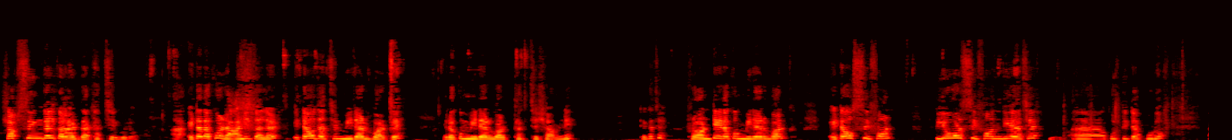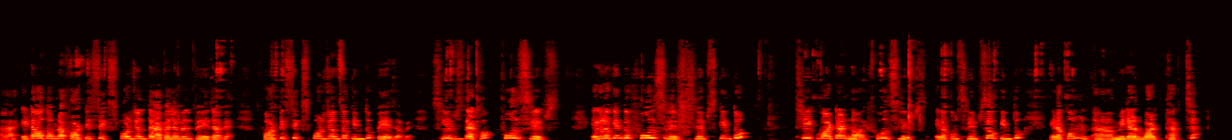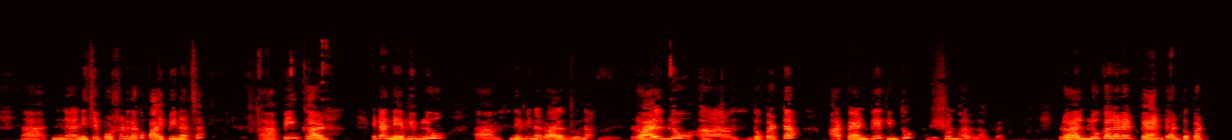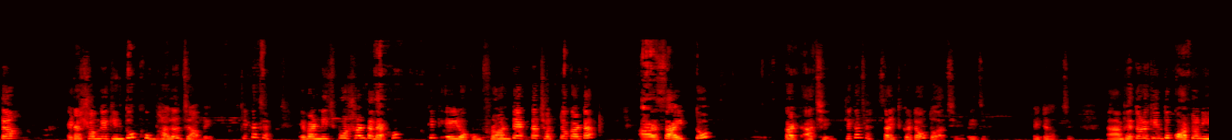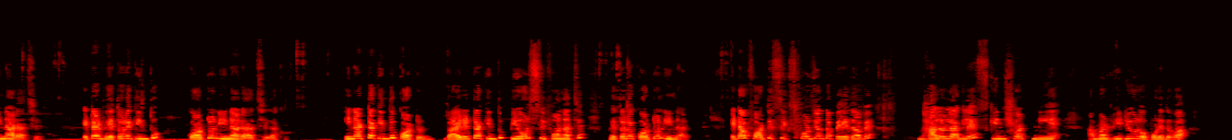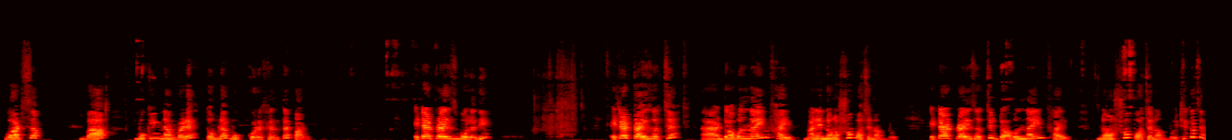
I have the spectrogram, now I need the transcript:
সব সিঙ্গেল কালার দেখাচ্ছে এগুলো। এটা দেখো রানী কালার এটাও যাচ্ছে মিরার ওয়ার্কে এরকম মিরার ওয়ার্ক থাকছে সামনে। ঠিক আছে? ফ্রন্টে এরকম মিরার ওয়ার্ক এটাও সিফন পিওর সিফন দিয়ে আছে কুর্তিটা পুরো। এটাও তোমরা ফর্টি সিক্স পর্যন্ত অ্যাভেলেবেল পেয়ে যাবে। ফর্টি সিক্স পর্যন্ত কিন্তু পেয়ে যাবে। স্লিভস দেখো ফুল স্লিভস এগুলো কিন্তু ফুল স্লিভস স্লিভস কিন্তু থ্রি কোয়ার্টার নয় ফুল স্লিভস এরকম স্লিভসেও কিন্তু এরকম মিরার ওয়ার্ক থাকছে। নিচে পোর্শনে দেখো পাইপিং আছে। পিঙ্ক আর এটা নেভি ব্লু নেভি না রয়্যাল ব্লু না? রয়্যাল ব্লু দোপাট্টা আর প্যান্ট দিয়ে কিন্তু ভীষণ ভালো লাগবে। রয়্যাল ব্লু কালারের প্যান্ট আর দোপাট্টা, এটার সঙ্গে কিন্তু খুব ভালো যাবে। ঠিক আছে? এবার নিচ পোর্শনটা দেখো। ঠিক এই রকম ফ্রন্টে একটা ছোট্ট কাটা, আর সাইড তো কাট আছে ঠিক আছে? সাইড কাটাও তো আছে, এই যে, এটা হচ্ছে। ভেতরে কিন্তু কটন ইনার আছে। এটার ভেতরে কিন্তু কটন ইনার আছে, দেখো। ইনারটা কিন্তু কটন বাইরেটা কিন্তু পিওর সিফন আছে, ভেতরে কটন ইনার এটাও ফর্টি সিক্স পর্যন্ত পেয়ে যাবে। ভালো লাগলে স্ক্রিনশট নিয়ে আমার ভিডিওর ওপরে দেওয়া হোয়াটসঅ্যাপ বা বুকিং নাম্বারে তোমরা বুক করে ফেলতে পারো। এটার প্রাইস বলে দিই। এটার প্রাইস হচ্ছে ডবল নাইন ফাইভ মানে নশো পঁচানব্বই। এটার প্রাইস হচ্ছে ডবল নাইন ফাইভ নশো পঁচানব্বই, ঠিক আছে?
